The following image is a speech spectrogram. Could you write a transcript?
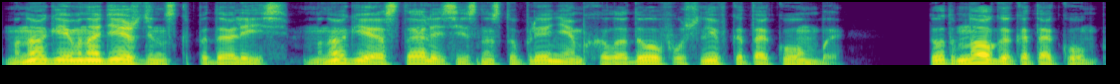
Многие в Надеждинск подались, многие остались и с наступлением холодов ушли в катакомбы. Тут много катакомб.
